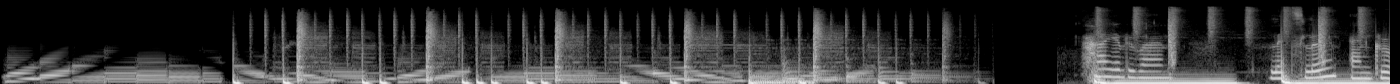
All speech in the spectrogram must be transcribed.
Hi everyone, let's learn and grow.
